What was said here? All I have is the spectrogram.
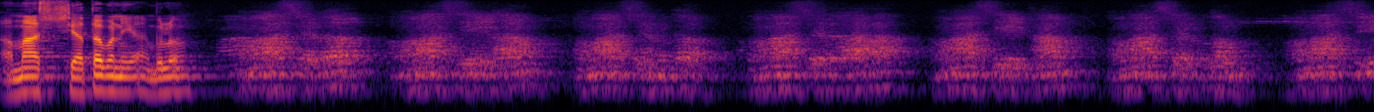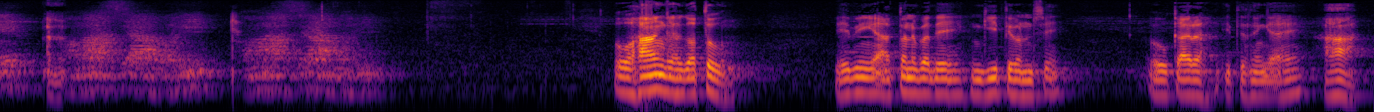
अमाश्यत बनेगा बोलो। ओहांग गतो, ये भी आत्मनिपदे गीत उनसे ओकार इत संज्ञा है, हा।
